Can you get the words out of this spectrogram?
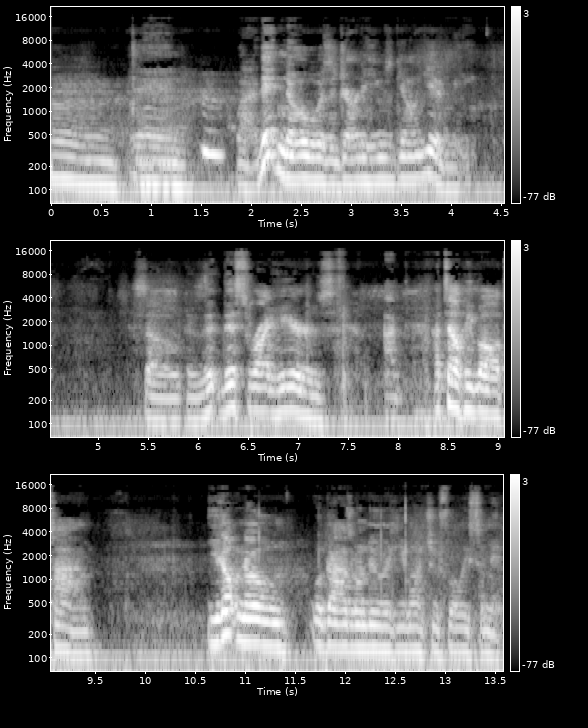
mm, and what I didn't know it was a journey He was going to give me. So, because this right here is, I, I tell people all the time, you don't know what God's going to do with you once you fully submit.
